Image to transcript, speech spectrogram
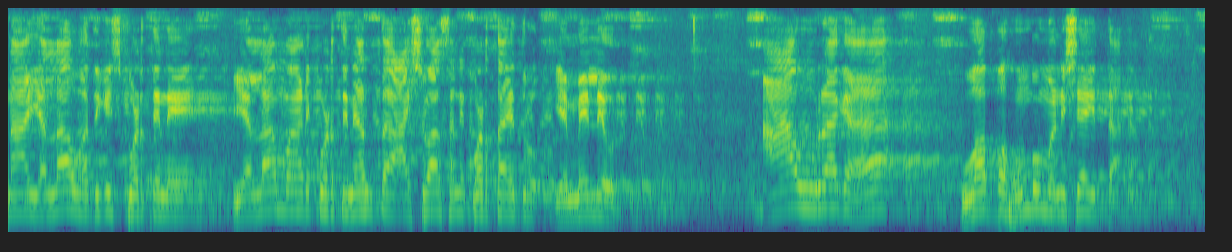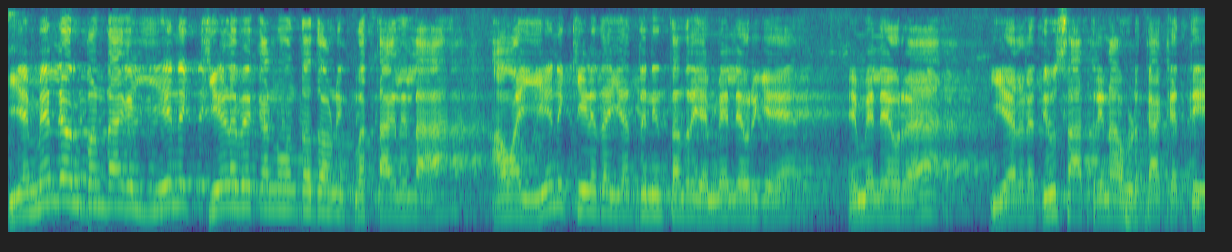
ನಾ ಎಲ್ಲ ಒದಗಿಸ್ಕೊಡ್ತೇನೆ, ಎಲ್ಲ ಮಾಡಿ ಕೊಡ್ತೇನೆ ಅಂತ ಆಶ್ವಾಸನೆ ಕೊಡ್ತಾ ಇದ್ರು ಎಂ ಎಲ್ ಎ ಅವರು. ಆ ಊರಾಗ ಒಬ್ಬ ಹುಂಬು ಮನುಷ್ಯ ಇದ್ದ. ಎಂ ಎಲ್ ಎ ಅವ್ರು ಬಂದಾಗ ಏನು ಕೇಳಬೇಕನ್ನುವಂಥದ್ದು ಅವನಿಗೆ ಗೊತ್ತಾಗಲಿಲ್ಲ. ಅವ ಏನು ಕೇಳಿದ ಎದ್ದು ನಿಂತಂದ್ರೆ ಎಂ ಎಲ್ ಎ ಅವ್ರಿಗೆ, ಎಂ ಎಲ್ ಎ ಅವ್ರ ಎರಡು ದಿವಸ ಆತ್ರಿ ನಾ ಹುಡ್ಕಾಕತ್ತಿ,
